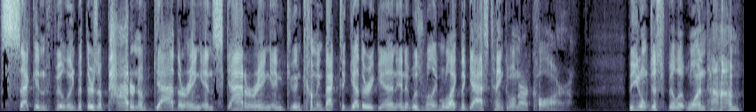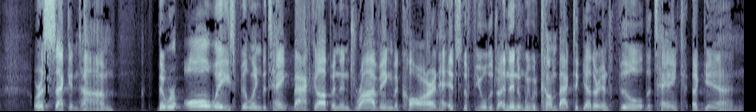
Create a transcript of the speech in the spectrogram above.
second filling, but there's a pattern of gathering and scattering and then coming back together again. And it was really more like the gas tank on our car. That you don't just fill it one time or a second time, that we're always filling the tank back up and then driving the car, and it's the fuel that drives, and then we would come back together and fill the tank again.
